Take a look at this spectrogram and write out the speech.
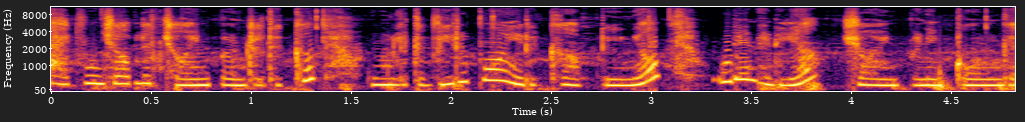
பேக்கிங் ஜாபில் ஜாயின் பண்ணுறதுக்கு உங்களுக்கு விருப்பம் இருக்குது அப்படின்னா உடனடியாக ஜாயின் பண்ணிக்கோங்க.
